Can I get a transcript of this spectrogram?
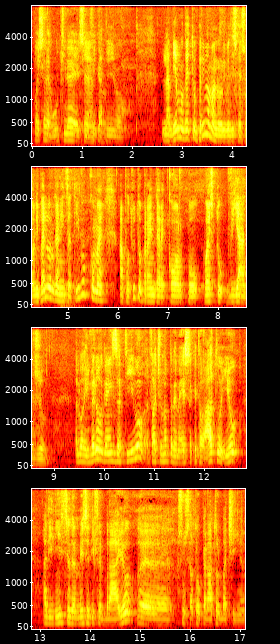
può essere utile e certo. significativo. L'abbiamo detto prima, ma lo ribadisco adesso. A livello organizzativo, come ha potuto prendere corpo questo viaggio? Allora, a livello organizzativo faccio una premessa che tra l'altro io all'inizio del mese di febbraio eh, sono stato operato al bacino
